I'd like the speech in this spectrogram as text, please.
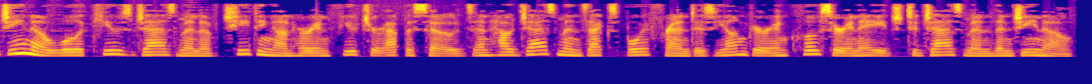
Gino will accuse Jasmine of cheating on her in future episodes and how Jasmine's ex-boyfriend is younger and closer in age to Jasmine than Gino.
